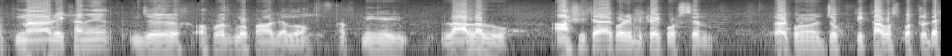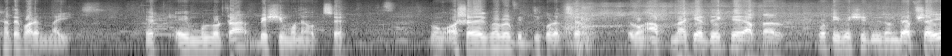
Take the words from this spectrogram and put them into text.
আপনার এখানে যে অপরাধগুলো পাওয়া গেল, আপনি এই লাল আলু আশি টাকা করে বিক্রয় করছেন, তার কোনো যৌক্তিক কাগজপত্র দেখাতে পারেন নাই। এই মূল্যটা বেশি মনে হচ্ছে এবং অস্বাভাবিকভাবে বৃদ্ধি করেছেন। এবং আপনাকে দেখে আপনার প্রতিবেশী দুইজন ব্যবসায়ী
